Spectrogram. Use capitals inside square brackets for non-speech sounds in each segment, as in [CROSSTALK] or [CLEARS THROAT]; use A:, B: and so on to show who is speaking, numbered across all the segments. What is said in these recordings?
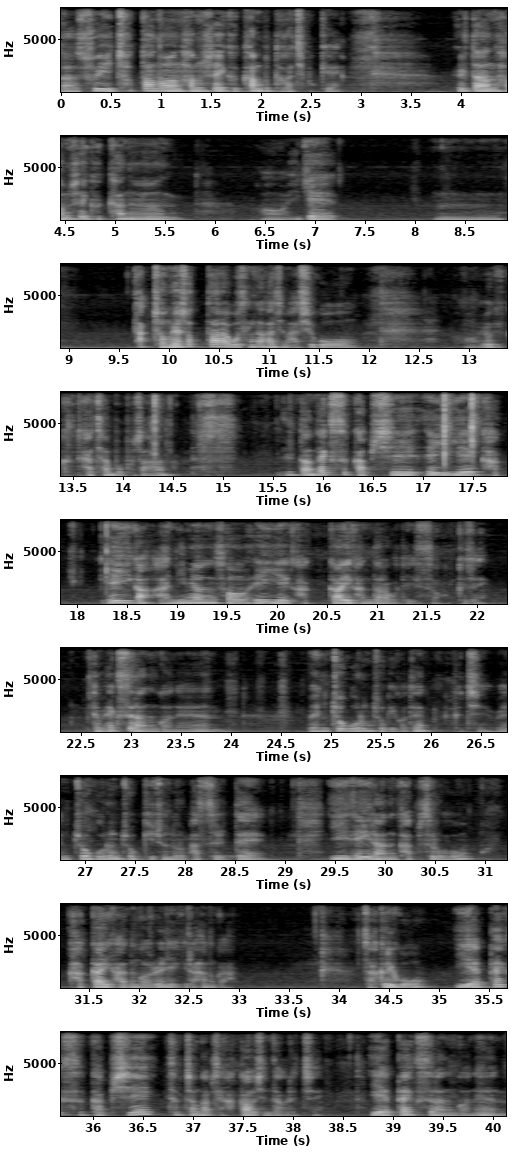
A: 자, 수위 첫 단원 함수의 극한부터 같이 볼게. 일단 함수의 극한은 어, 이게 음, 딱 정해졌다라고 생각하지 마시고 어, 여기 그- 같이 한번 보자. 일단 x 값이 a에 각 a가 아니면서 a에 가까이 간다라고 돼 있어. 그지? 그럼 x라는 거는 왼쪽 오른쪽이거든. 그치? 왼쪽 오른쪽 기준으로 봤을 때 이 a라는 값으로 가까이 가는 거를 얘기를 하는 거야. 자, 그리고 이 fx 값이 특정 값에 가까워진다 그랬지. 이 fx라는 거는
